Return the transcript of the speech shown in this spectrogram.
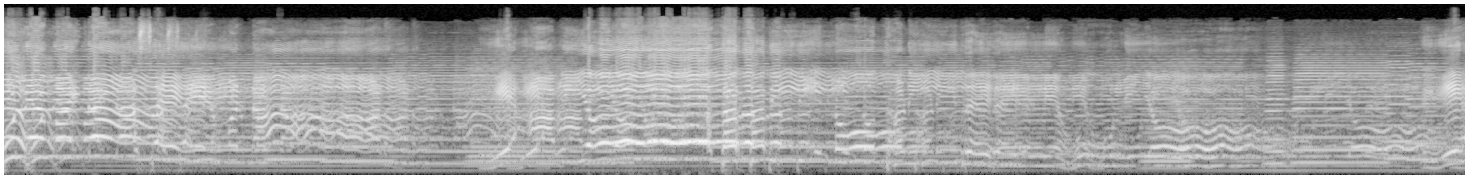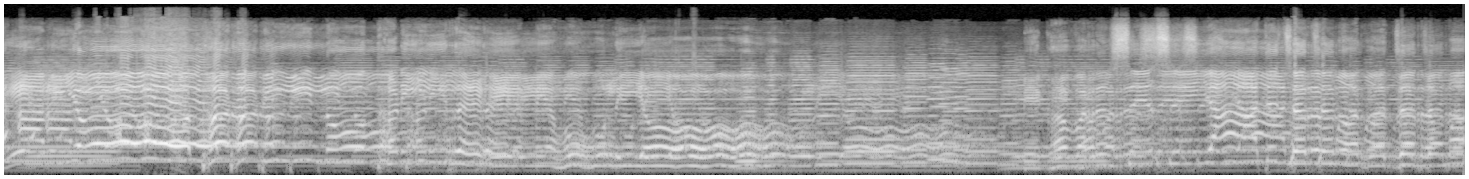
હુલે મૈડા સે મંડાણ હે આવ્યો ધણી રે મે હુલિયો હે આવ્યો ધરતી નો ધણી રે મે હુલિયો મેઘ વરસે સે યાદ ઝરમર ઝરમર.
